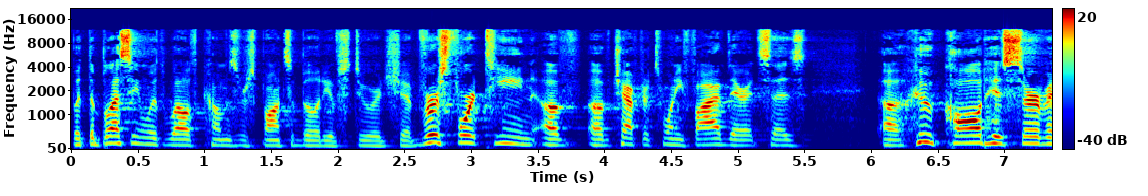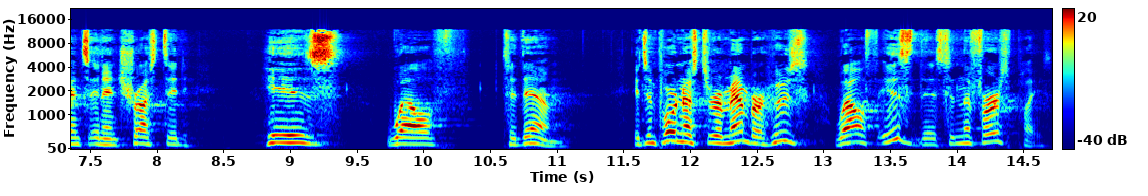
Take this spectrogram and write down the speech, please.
But the blessing with wealth comes responsibility of stewardship. Verse 14 of, of chapter 25 there, it says, uh, Who called his servants and entrusted his wealth to them. It's important us to remember whose wealth is this in the first place.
